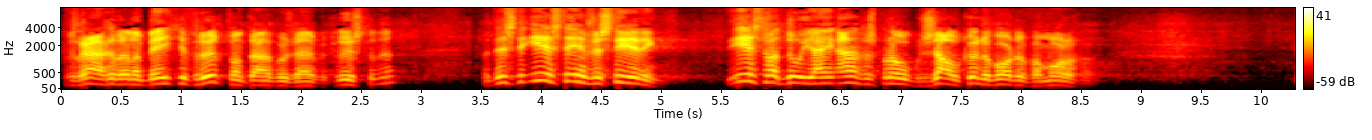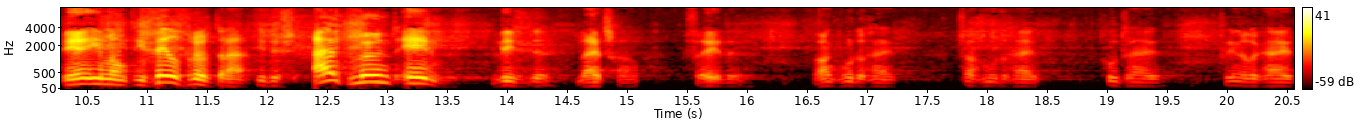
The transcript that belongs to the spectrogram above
We dragen wel een beetje vrucht, want daarvoor zijn we christenen. Maar dit is de eerste investering. De eerste wat doe jij aangesproken zou kunnen worden vanmorgen. Weer iemand die veel vrucht draagt, die dus uitmunt in liefde, blijdschap, vrede, langmoedigheid, zachtmoedigheid, goedheid, vriendelijkheid,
